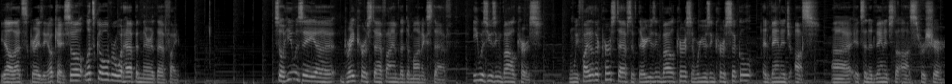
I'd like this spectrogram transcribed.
Yo, that's crazy. Okay, so let's go over what happened there at that fight. So he was a uh, great curse staff. I am the demonic staff. He was using vile curse. When we fight other curse staffs, if they're using Vile Curse and we're using Curse Sickle, advantage us. Uh, it's an advantage to us for sure.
